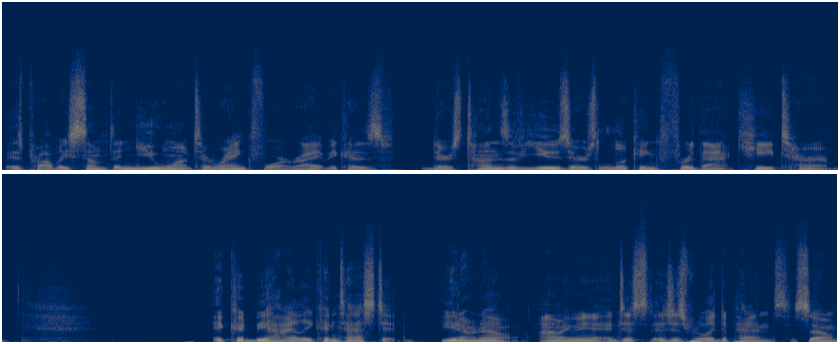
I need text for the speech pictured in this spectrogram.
is probably something you want to rank for, right? Because there's tons of users looking for that key term. It could be highly contested. You don't know. I mean, it just it just really depends. So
